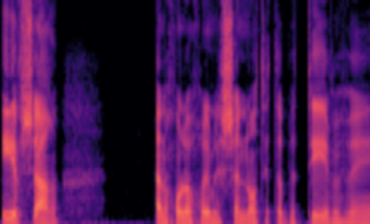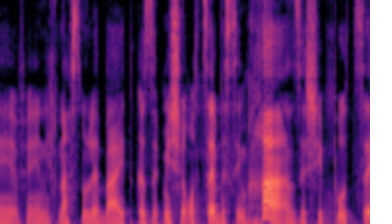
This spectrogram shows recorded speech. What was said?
אי אפשר אנחנו לא יכולים לשנות את הבתים, ו- ונכנסנו לבית כזה, מי שרוצה בשמחה, זה שיפוץ אה,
